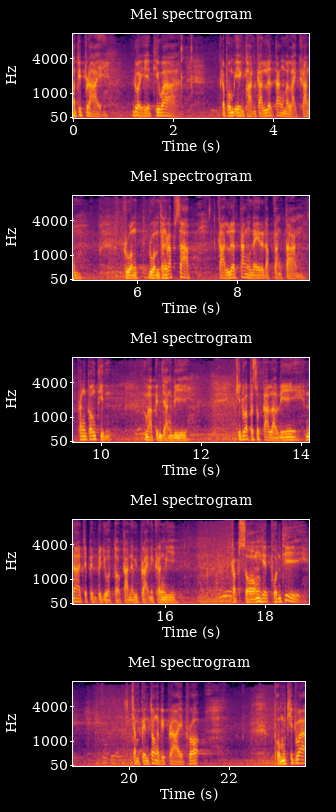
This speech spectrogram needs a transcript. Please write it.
อภิปรายด้วยเหตุที่ว่ากระผมเองผ่านการเลือกตั้งมาหลายครั้ง รวมรวมทั้งรับทราบการเลือกตั้งในระดับต่างๆ ทั้งท้องถิ่นมาเป็นอย่างดี คิดว่าประสบการณ์เหล่านี้น่าจะเป็นประโยชน์ต่อการอภิปรายในครั้งนี้ กับสองเหตุผลที่จำเป็นต้องอภิปราย เพราะผมคิดว่า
